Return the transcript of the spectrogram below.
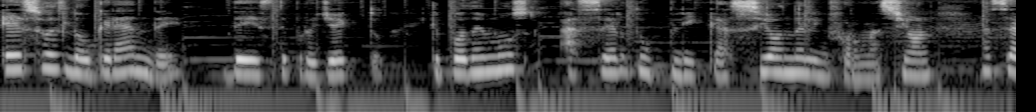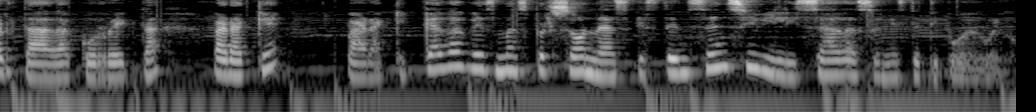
Eso es lo grande de este proyecto, que podemos hacer duplicación de la información acertada, correcta. ¿Para qué? Para que cada vez más personas estén sensibilizadas en este tipo de duelo.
